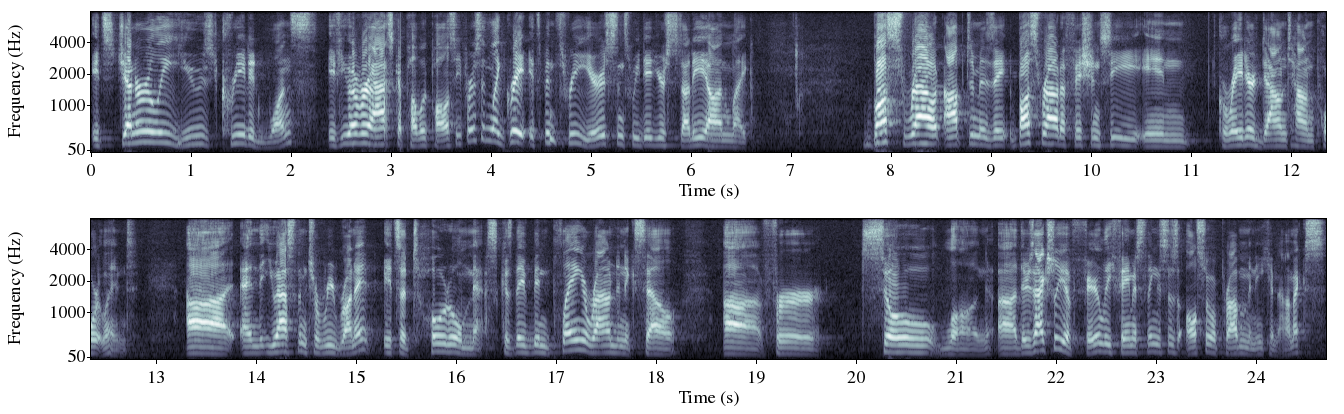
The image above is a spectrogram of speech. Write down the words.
it's generally used, created once. If you ever ask a public policy person, like, great, it's been three years since we did your study on like bus route optimization, bus route efficiency in greater downtown Portland. Uh, and you ask them to rerun it, it's a total mess because they've been playing around in Excel uh, for so long. Uh, there's actually a fairly famous thing. This is also a problem in economics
